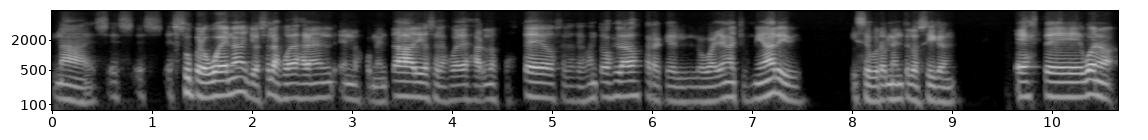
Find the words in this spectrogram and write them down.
nada, es súper es, es, súper buena. Yo se las voy a dejar en, en los comentarios, se las voy a dejar en los posteos, se las dejo en todos lados para que lo vayan a chusmear y, y seguramente lo sigan. Este, bueno,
